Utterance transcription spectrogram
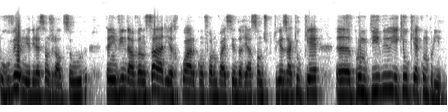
o Governo e a Direção-Geral de Saúde têm vindo a avançar e a recuar conforme vai sendo a reação dos portugueses àquilo que é prometido e aquilo que é cumprido.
